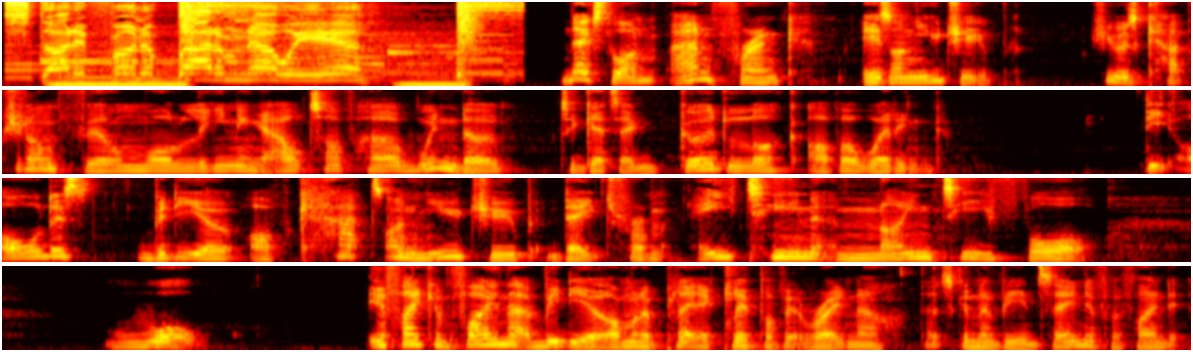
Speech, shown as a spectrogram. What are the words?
Started from the bottom, now we're here. Next one, Anne Frank, is on YouTube. She was captured on film while leaning out of her window to get a good look of a wedding. The oldest video of cats on YouTube dates from 1894. Whoa. If I can find that video, I'm going to play a clip of it right now. That's going to be insane if I find it.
